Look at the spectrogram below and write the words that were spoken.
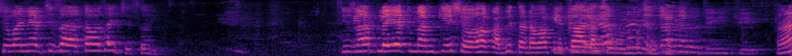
शिवण्याची जा कवा जायची सर तिचं आपलं एक नाम केशव हा का भिताडा आपले काला बसले. जाणार होती हिची. हा?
